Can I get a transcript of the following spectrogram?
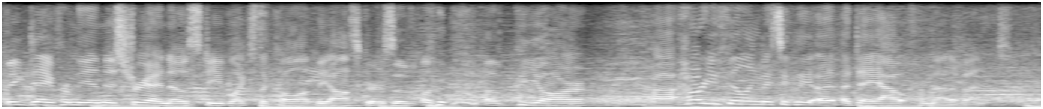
big day from the industry. I know Steve likes to call it the Oscars of, of PR. Uh, how are you feeling basically a, a day out from that event?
